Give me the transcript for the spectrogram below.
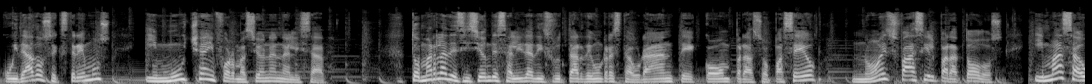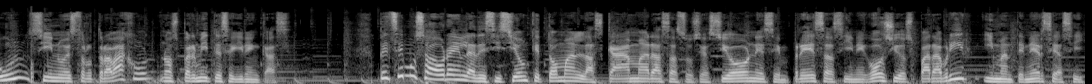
cuidados extremos y mucha información analizada. Tomar la decisión de salir a disfrutar de un restaurante, compras o paseo no es fácil para todos, y más aún si nuestro trabajo nos permite seguir en casa. Pensemos ahora en la decisión que toman las cámaras, asociaciones, empresas y negocios para abrir y mantenerse así.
